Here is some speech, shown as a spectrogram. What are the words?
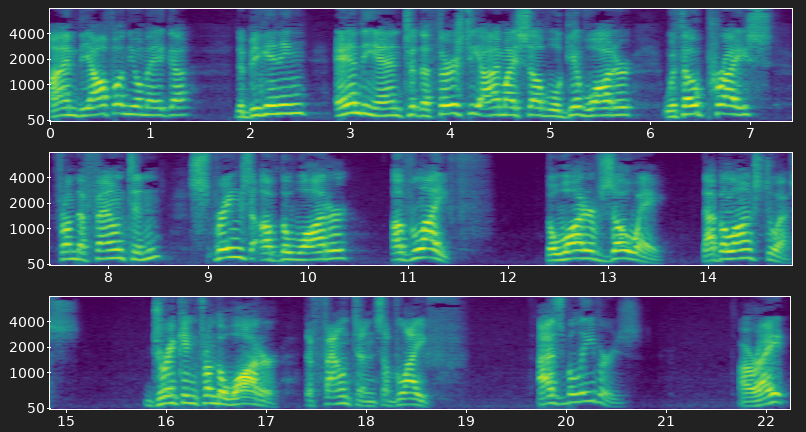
I am the Alpha and the Omega, the beginning and the end. To the thirsty, I myself will give water without price from the fountain, springs of the water of life, the water of Zoe that belongs to us, drinking from the water, the fountains of life as believers. All right.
